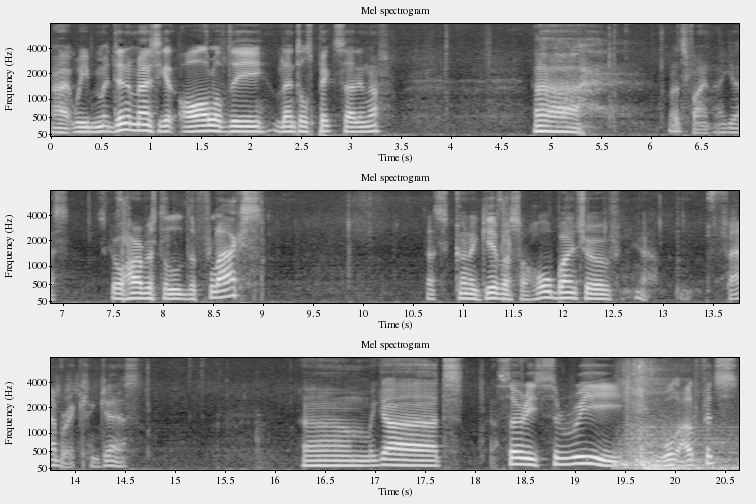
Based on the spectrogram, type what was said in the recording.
Alright, we didn't manage to get all of the lentils picked, is that enough? Uh, that's fine, I guess. Let's go harvest the, the flax. That's going to give us a whole bunch of yeah, fabric, I guess. Um, we got 33 wool outfits,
